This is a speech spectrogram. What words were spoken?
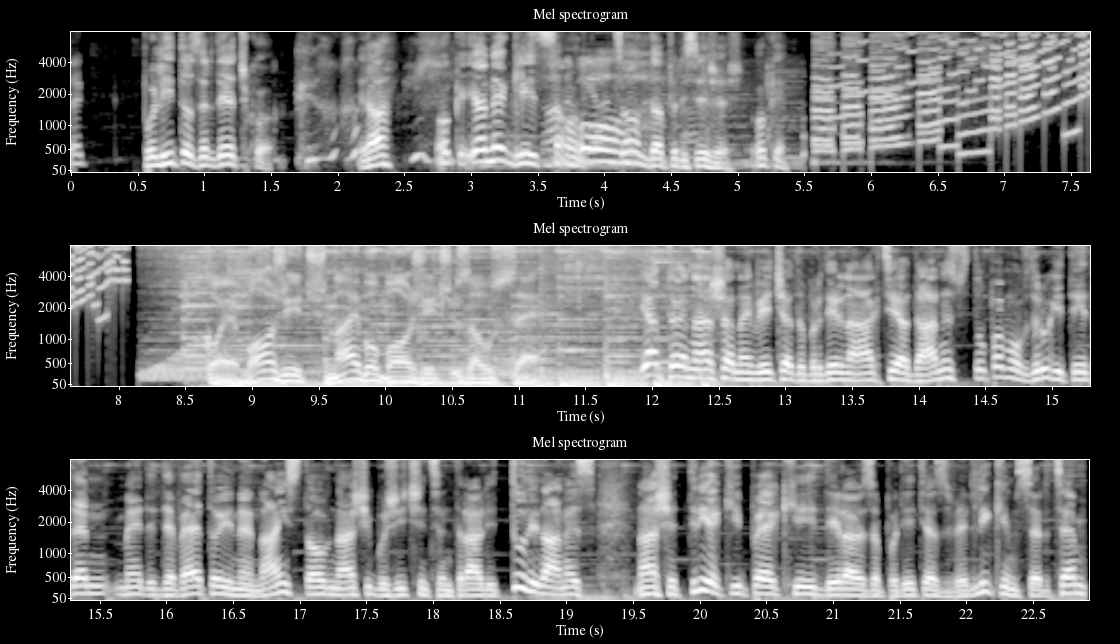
Tak. Polito z rdečko. Ja, okay. ja ne gled, samo, Oh. samo da prisežeš. Okay. Ko je božič, naj bo božič za vse. Ja, to je naša največja dobrodelna akcija. Danes vstopamo v drugi teden med 9 in 11 v naši božični centrali. Tudi danes naše tri ekipe, ki delajo za podjetja z velikim srcem.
